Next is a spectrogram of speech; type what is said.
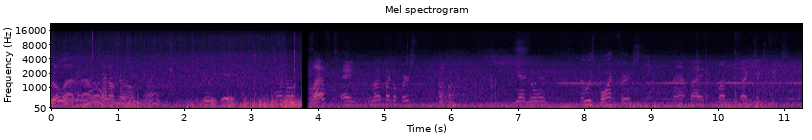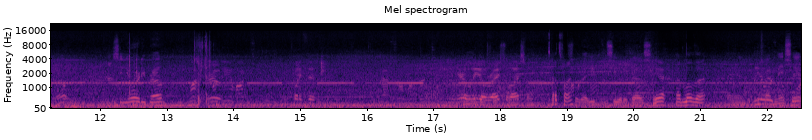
roll out of that one? I don't know. You really did. Left? Hey, you mind if I go first? Yeah, go ahead. Who was born first? Matt by month, like six weeks. Well, seniority, bro. What's True. 25th. You're a Leo, right? The last one. That's fine. So that you can see what it does. Yeah, I'd love that. And if I miss it,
